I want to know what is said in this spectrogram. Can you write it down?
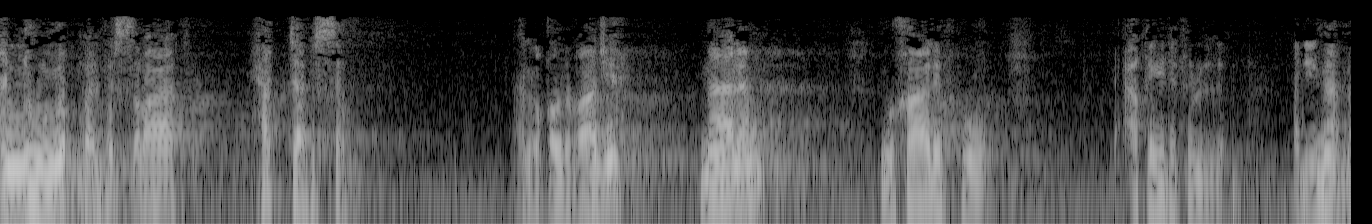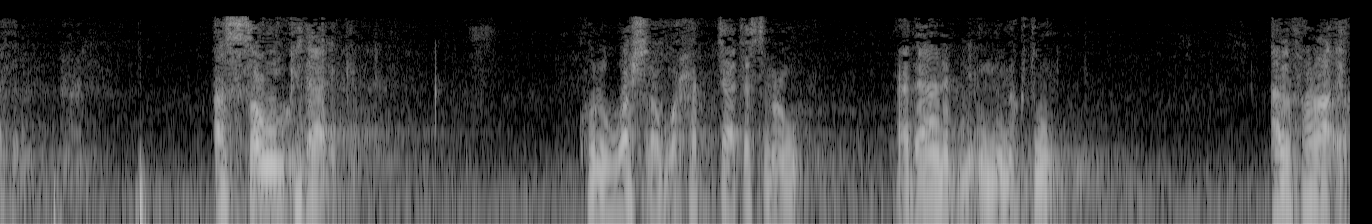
أنه يقبل في الصلاة حتى في السهو. على القول الراجح ما لم يخالفه عقيدة الإمام مثلا. الصوم كذلك. كلوا واشربوا حتى تسمعوا أذان ابن أم مكتوم. الفرائض.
